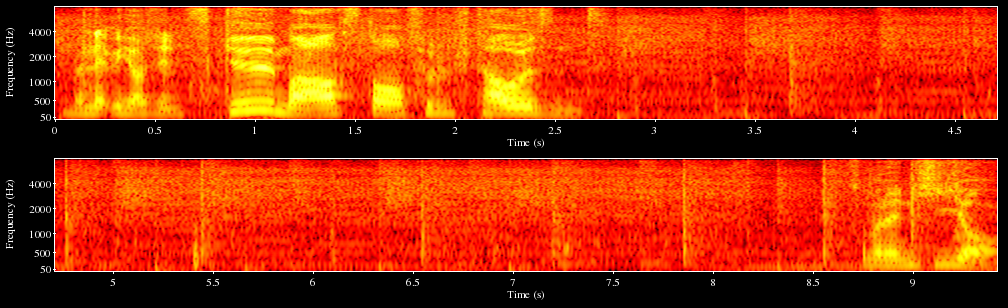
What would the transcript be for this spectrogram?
Man nennt mich auch den Skillmaster 5000. 什么人踢哦？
